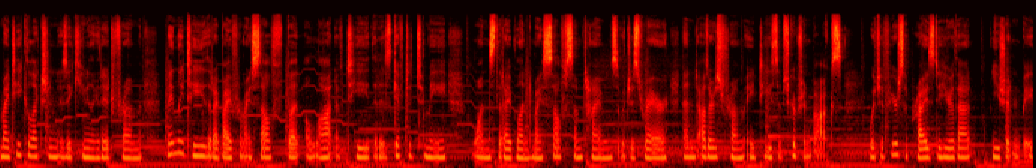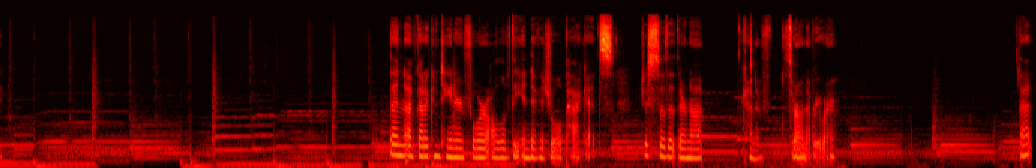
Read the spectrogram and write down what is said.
My tea collection is accumulated from mainly tea that I buy for myself, but a lot of tea that is gifted to me, ones that I blend myself sometimes, which is rare, and others from a tea subscription box. which, if you're surprised to hear that, you shouldn't be. Then I've got a container for all of the individual packets, just so that they're not kind of thrown everywhere. That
